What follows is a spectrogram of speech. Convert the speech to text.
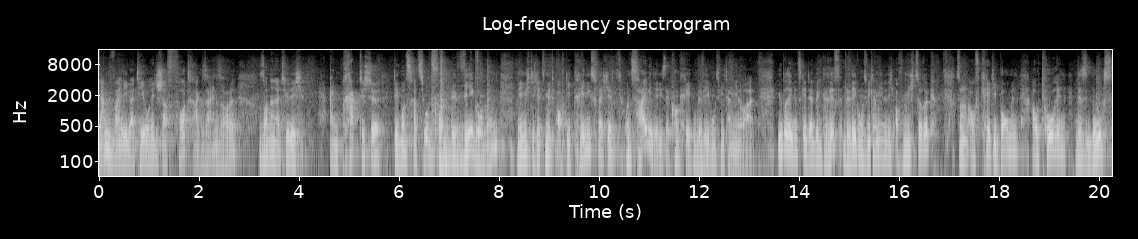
langweiliger theoretischer Vortrag sein soll, sondern natürlich eine praktische Demonstration von Bewegungen, nehme ich dich jetzt mit auf die Trainingsfläche und zeige dir diese konkreten Bewegungsvitamine mal. Übrigens geht der Begriff Bewegungsvitamine nicht auf mich zurück, sondern auf Katie Bowman, Autorin des Buchs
